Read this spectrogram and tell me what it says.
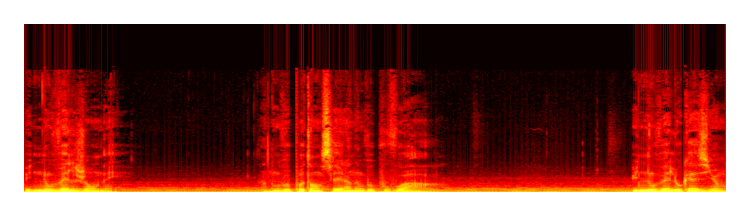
Une nouvelle journée. Un nouveau potentiel, un nouveau pouvoir. Une nouvelle occasion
